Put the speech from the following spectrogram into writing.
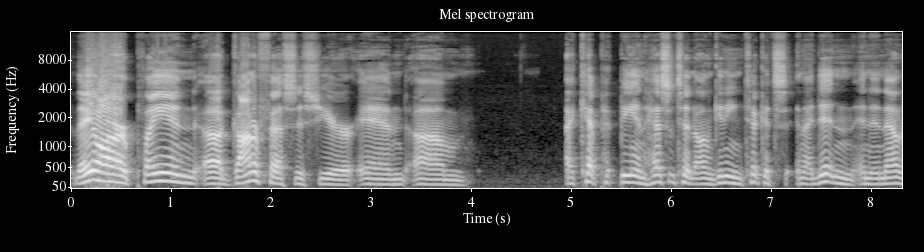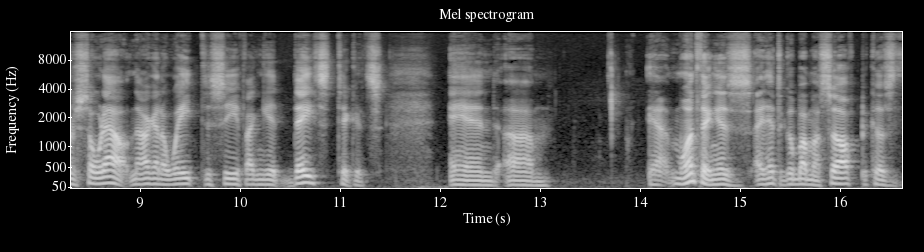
they are playing uh, Gonerfest this year, and um, I kept being hesitant on getting tickets, and I didn't, and then now they're sold out. Now I got to wait to see if I can get dates tickets, and um, yeah, one thing is I'd have to go by myself because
